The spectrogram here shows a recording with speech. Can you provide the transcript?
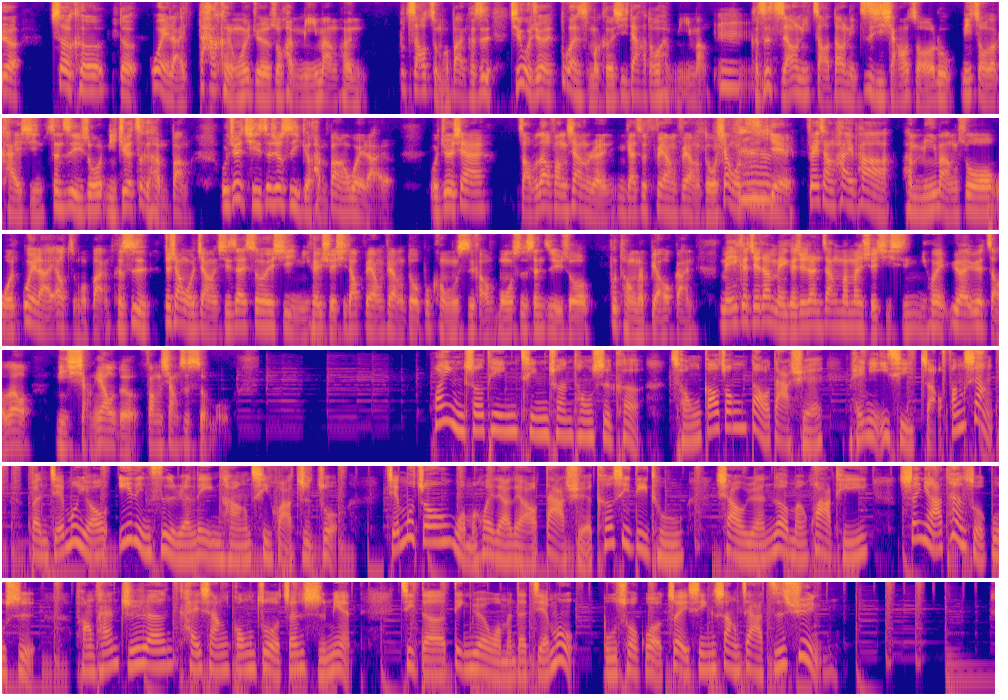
就社科的未来，大家可能会觉得说很迷茫，很不知道怎么办。可是其实我觉得，不管什么科系，大家都很迷茫。嗯，可是只要你找到你自己想要走的路，你走的开心，甚至于说你觉得这个很棒，我觉得其实这就是一个很棒的未来了。我觉得现在。找不到方向的人应该是非常非常多，像我自己也非常害怕、很迷茫，说我未来要怎么办？可是就像我讲的，其实，在社会系你可以学习到非常非常多不同的思考模式，甚至于说不同的标杆。每一个阶段，每一个阶段这样慢慢学习，其实你会越来越找到你想要的方向是什么。欢迎收听青春通识课，从高中到大学，陪你一起找方向。本节目由一零四人力银行企划制作。节目中我们会聊聊大学科系地图、校园热门话题、生涯探索故事、访谈职人开箱工作真实面。记得订阅我们的节目，不错过最新上架资讯。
